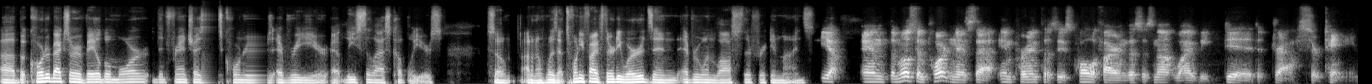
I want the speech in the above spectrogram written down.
uh, but quarterbacks are available more than franchise corners every year, at least the last couple years. So I don't know what is that 25, 30 words, and everyone lost their freaking minds. Yeah. And the most important is that in parentheses qualifier, and this is not why we did draft Surtain,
